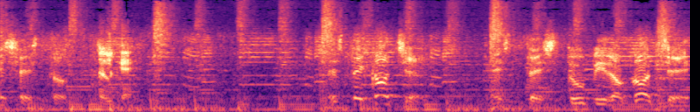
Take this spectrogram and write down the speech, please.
es esto? ¿El qué? Este coche. Este estúpido coche.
